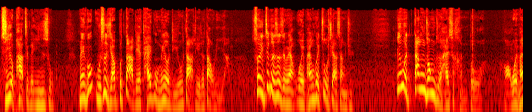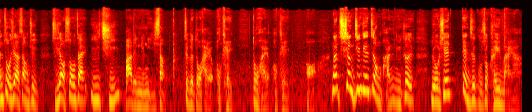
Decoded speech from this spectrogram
只有怕这个因素。美国股市只要不大跌，台股没有理由大跌的道理呀。所以这个是怎么样？尾盘会做价上去，因为当中者还是很多啊。尾盘做价上去，只要收在一七八零零以上，这个都还 OK，都还 OK 哦。那像今天这种盘，你可以有些电子股就可以买啊。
